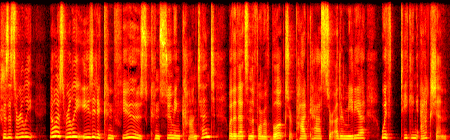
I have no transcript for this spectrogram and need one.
Because it's really, no, it's really easy to confuse consuming content, whether that's in the form of books or podcasts or other media, with taking action.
